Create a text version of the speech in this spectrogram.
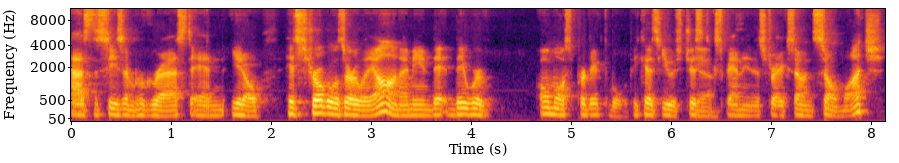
as the season progressed. And, you know, his struggles early on, I mean, they, they were almost predictable because he was just yeah. expanding the strike zone so much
